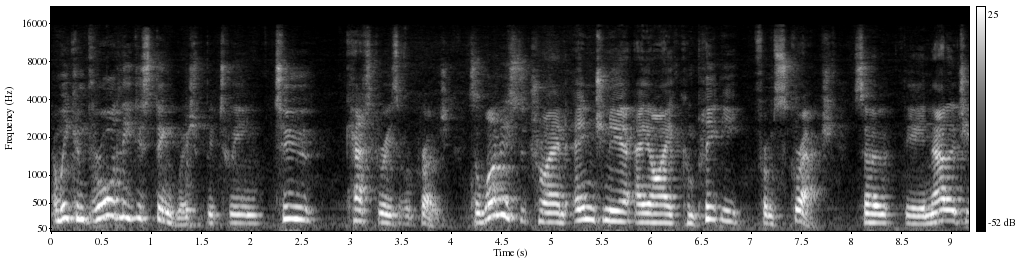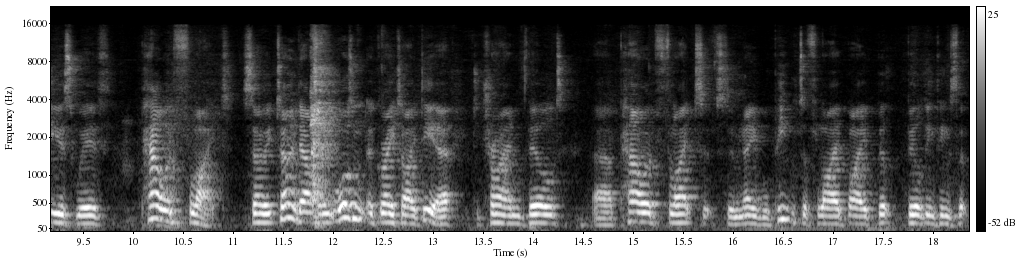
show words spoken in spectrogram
And we can broadly distinguish between two categories of approach. So one is to try and engineer AI completely from scratch. So the analogy is with powered flight. So it turned out that it wasn't a great idea to try and build uh, powered flights to enable people to fly by bu building things that,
